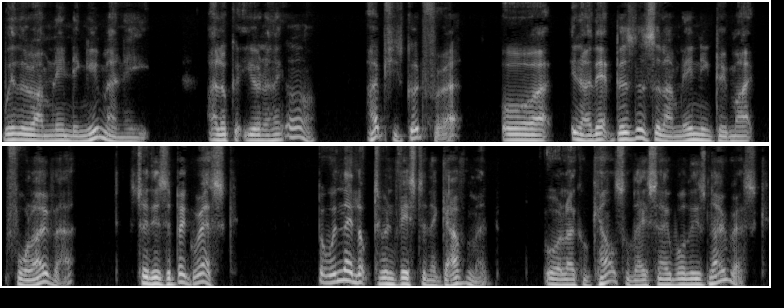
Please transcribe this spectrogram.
whether I'm lending you money, I look at you and I think, oh, I hope she's good for it. Or, you know, that business that I'm lending to might fall over. So there's a big risk. But when they look to invest in a government or a local council, they say, well, there's no risk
